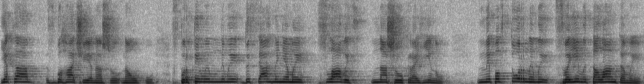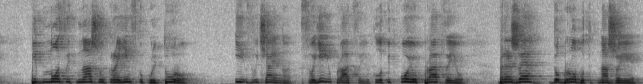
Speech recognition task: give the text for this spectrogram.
яка збагачує нашу науку, спортивними досягненнями славить нашу Україну неповторними своїми талантами підносить нашу українську культуру і, звичайно, своєю працею, клопіткою працею береже добробут нашої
